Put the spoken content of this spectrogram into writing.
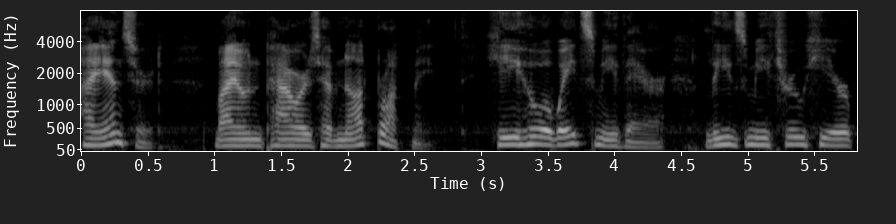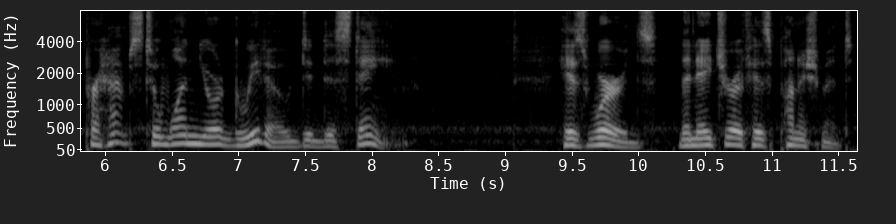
I answered, My own powers have not brought me. He who awaits me there leads me through here, perhaps to one your Guido did disdain. His words, the nature of his punishment,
